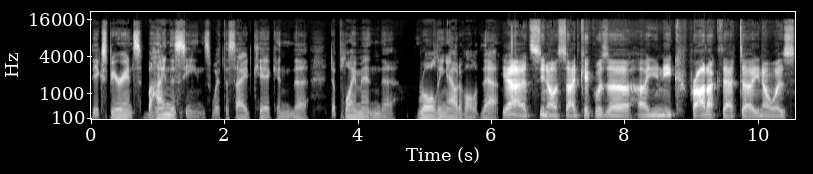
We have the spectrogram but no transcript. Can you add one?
the experience behind the scenes with the Sidekick and the deployment and the rolling out of all of that? Yeah, it's you know, Sidekick was a, a unique product that uh, you know was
